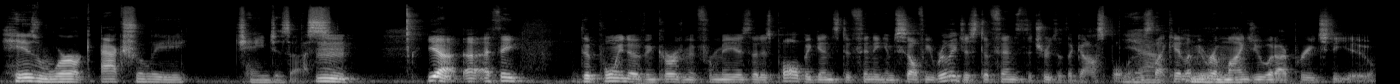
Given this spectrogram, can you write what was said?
his work actually changes us. Mm. Yeah, I think the point of encouragement for me is that as Paul begins defending himself, he really just defends the truth of the gospel. Yeah. And it's like, hey, let me mm-hmm. remind you what I preached to you.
